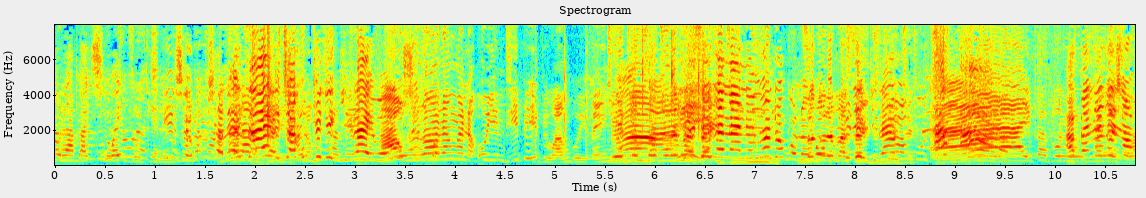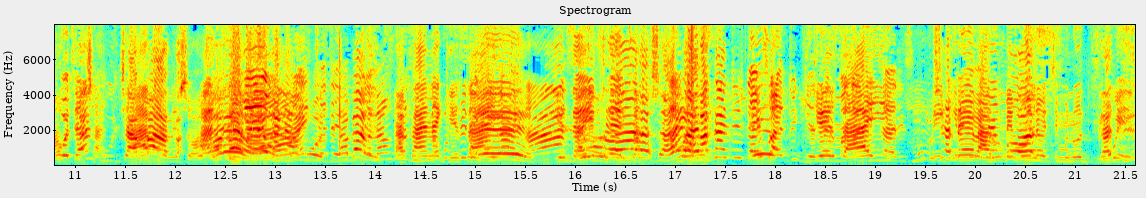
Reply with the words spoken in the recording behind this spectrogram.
Kuramba chi waidzokerei zvemushadetsai ndichakupinigirai haurora mwana uyu ndipipi wangu masaidmusatore masaidi kupinigirawo tete futi Ah, ipapo hapana ndofane nenangoti zvawakutsvaka. hanzi uchapa Hapana apa zvawakutsvaka. hapana gezai gezai tenda gezai bikirai varume muone kuti munodziwe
